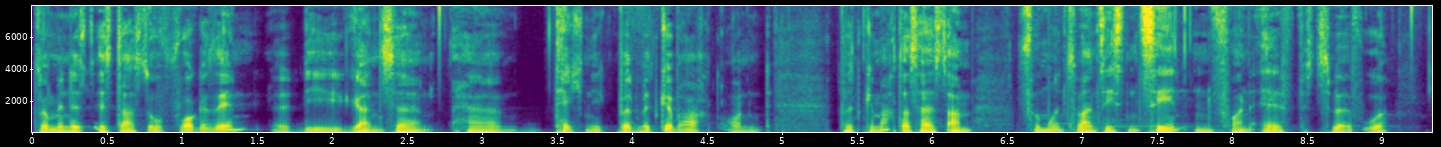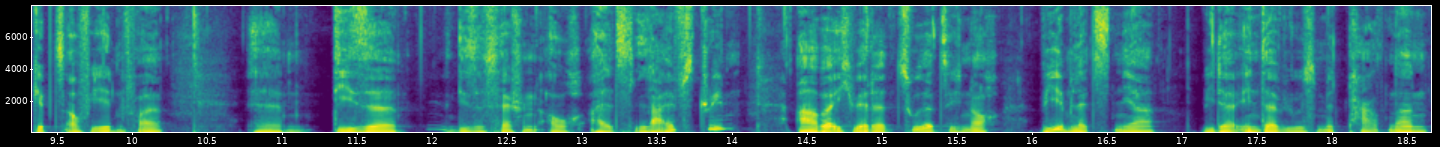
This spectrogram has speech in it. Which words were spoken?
Zumindest ist das so vorgesehen. Äh, die ganze äh, Technik wird mitgebracht und wird gemacht. Das heißt, am 25.10. von 11 bis 12 Uhr gibt es auf jeden Fall ähm, diese diese Session auch als Livestream, aber ich werde zusätzlich noch, wie im letzten Jahr, wieder Interviews mit Partnern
